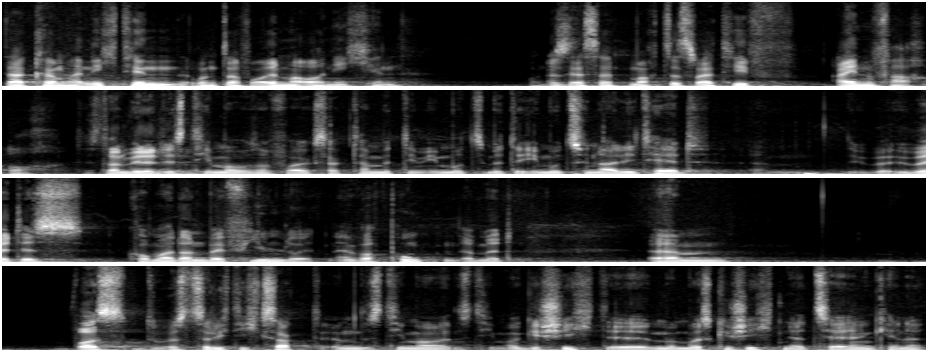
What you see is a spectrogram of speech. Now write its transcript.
da können wir nicht hin und da wollen wir auch nicht hin. Und also deshalb macht es relativ einfach auch. Das ist dann wieder das Thema, was wir vorher gesagt haben mit, dem Emo mit der Emotionalität. Ähm, über, über das kann man dann bei vielen Leuten einfach punkten damit. Ähm, was, du hast es richtig gesagt, ähm, das Thema, das Thema Geschichte, man muss Geschichten erzählen können.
